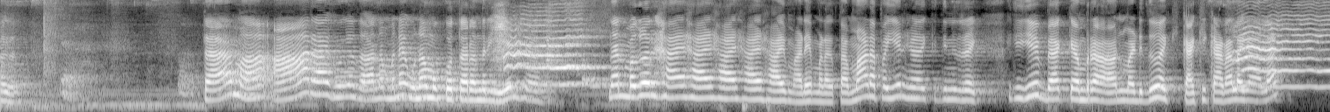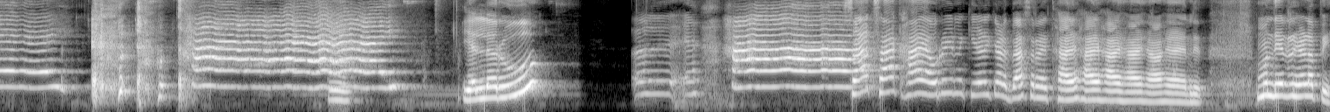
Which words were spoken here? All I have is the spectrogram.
ಹಾಗ. ಟೈಮ ಆರಾಗಿ ಹೋಗ್ಯದ ನಮ್ಮ ಮನ್ಯಾಗ ಉಣ ಮುಕ್ಕೋತಾರಂದ್ರೆ ಏನು ಹೇಳ ನನ್ನ ಮಗಳು hi hi hi hi hi ಮಾಡೇ ಮಾಡಕ್ತಾ ಮಾಡಪ್ಪ, ಏನು ಹೇಳಕ್ಕಿದ್ದೀನಿ ಇದ್ರಾಗ? ಆಕಿಗೆ ಬ್ಯಾಕ್ ಕ್ಯಾಮ್ರಾ ಆನ್ ಮಾಡಿದ್ದು, ಆಕಿ ಕಾಕಿ ಕಾಣಲಾಗ್ಯಾಳ ಅಲ್ಲ ಎಲ್ಲರೂ? ಸಾಕು ಸಾಕು, ಹಾಯ್ ಅವ್ರೇನು ಕೇಳಿ ಕೇಳಿ ಬೇಸರ ಆಯ್ತು. Hi hi hi hi hi hi ಅಂದಿದ್ದು ಮುಂದೆ ಏನ್ರಿ ಹೇಳಪ್ಪಿ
